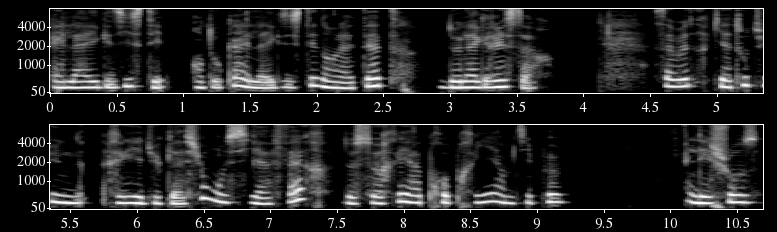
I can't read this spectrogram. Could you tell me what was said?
elle a existé. En tout cas, elle a existé dans la tête de l'agresseur. Ça veut dire qu'il y a toute une rééducation aussi à faire, de se réapproprier un petit peu les choses,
